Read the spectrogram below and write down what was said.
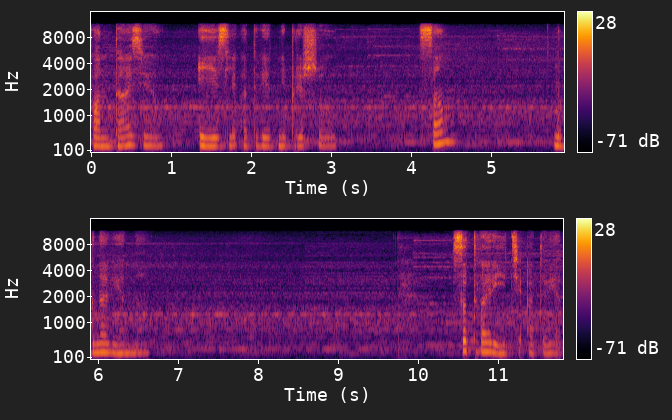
фантазию, и если ответ не пришел, сам мгновенно сотворите ответ.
